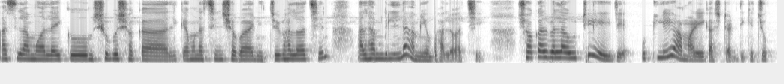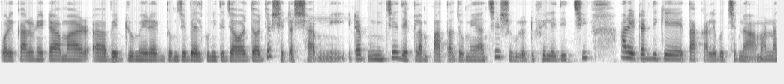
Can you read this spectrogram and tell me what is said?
আসসালামু আলাইকুম, শুভ সকাল। কেমন আছেন সবাই? নিশ্চয়ই ভালো আছেন? আলহামদুলিল্লাহ, আমিও ভালো আছি। সকালবেলা উঠি এই যে উঠলে আমার এই গাছটার দিকে চোখ পড়ে, কারণ এটা আমার বেডরুমের একদম যে ব্যালকনিতে যাওয়ার দরজা, সেটার সামনেই। এটার নিচে দেখলাম পাতা জমে আছে, সেগুলো একটু ফেলে দিচ্ছি। আর এটার দিকে তাকালে বলছে, না, আমার না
